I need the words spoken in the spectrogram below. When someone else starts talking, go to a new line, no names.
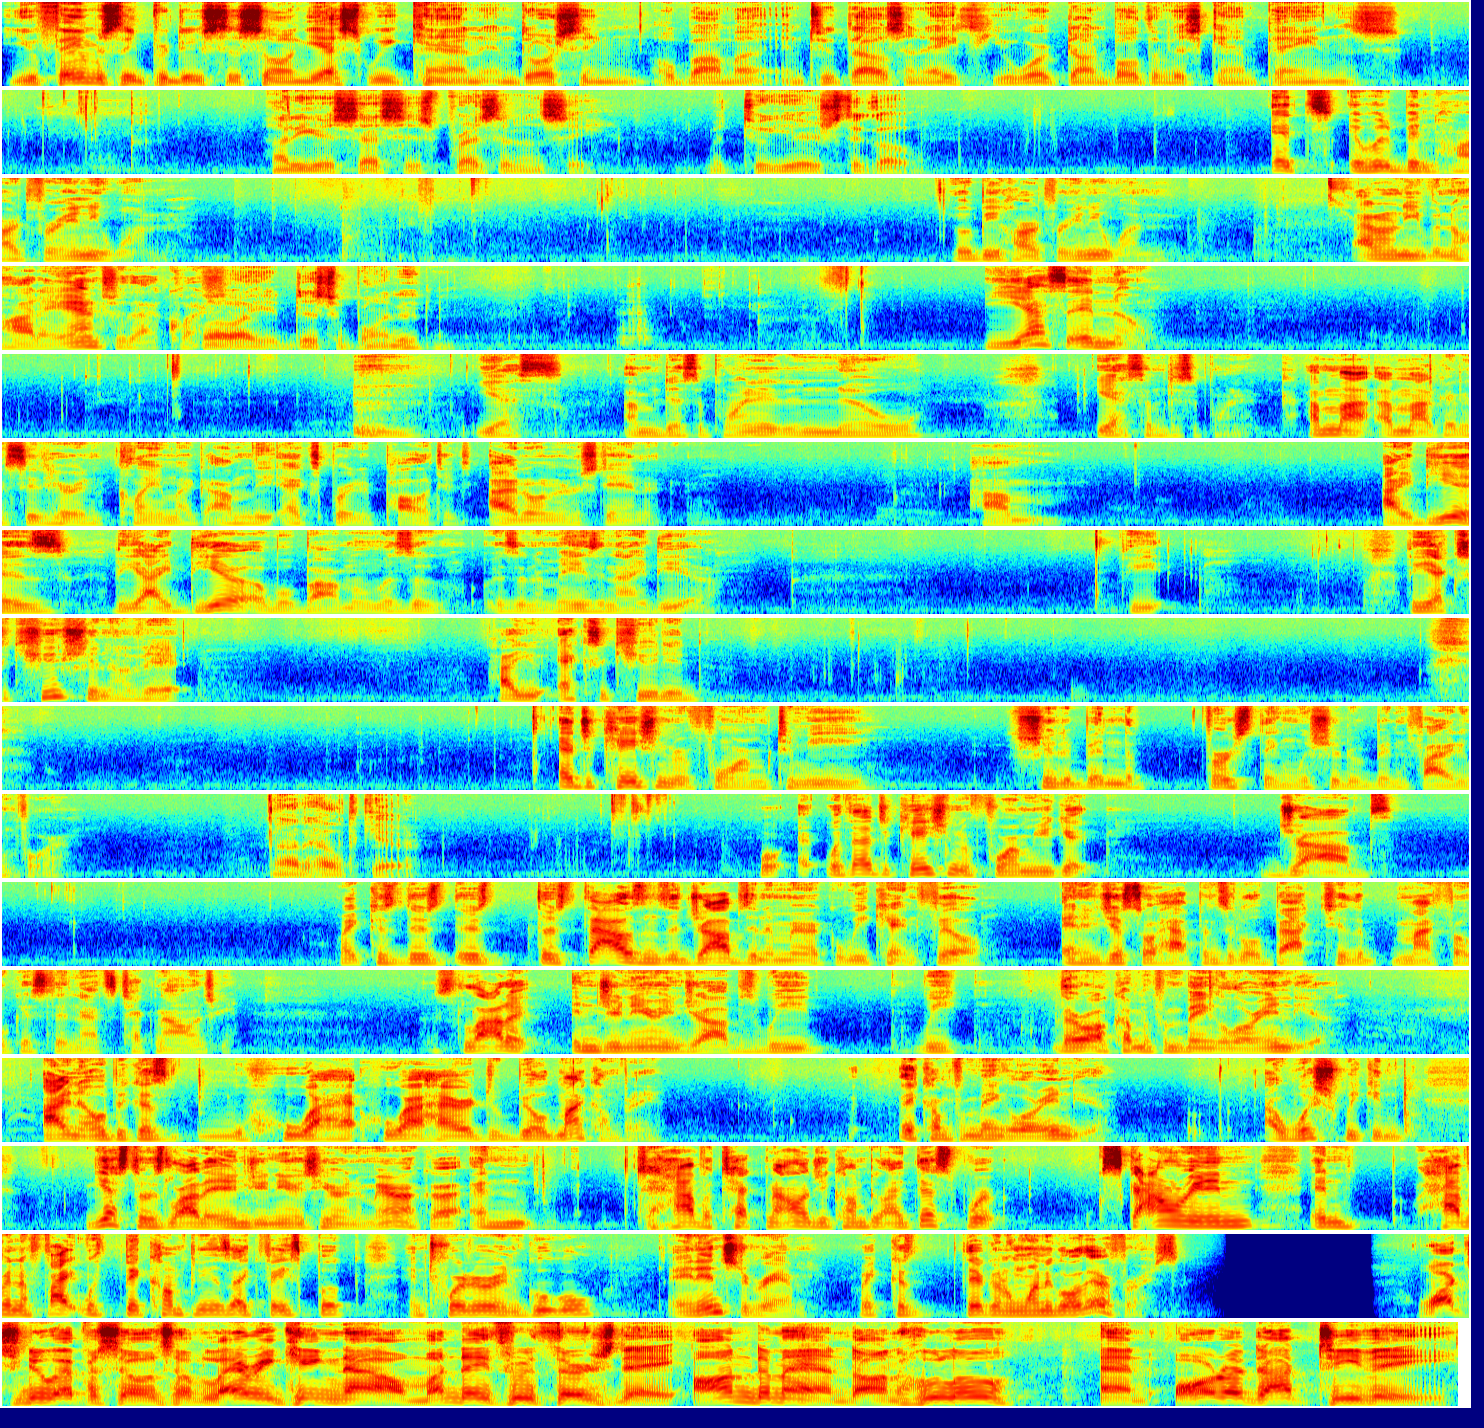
You famously produced the song Yes We Can, endorsing Obama in 2008. You worked on both of his campaigns. How do you assess his presidency with two years to go?
It's, it would have been hard for anyone. It would be hard for anyone. I don't even know how to answer that question.
Well, are you disappointed?
Yes and no. Yes, I'm disappointed, and no, yes, I'm disappointed. I'm not. I'm not going to sit here and claim like I'm the expert at politics. I don't understand it. Um, ideas. The idea of Obama was a was an amazing idea. The the execution of it, how you executed education reform to me should have been the first thing we should have been fighting for.
Not health care.
Well, with education reform, you get jobs, right? Because there's there's there's thousands of jobs in America we can't fill, and it just so happens to go back to the, my focus, and that's technology. There's a lot of engineering jobs we we they're all coming from Bangalore, India. I know because who I who I hired to build my company. They come from Bangalore, India. I wish we can. Yes, there's a lot of engineers here in America, and to have a technology company like this, we're scouring and having a fight with big companies like Facebook and Twitter and Google and Instagram, right? Because they're going to want to go there first.
Watch new episodes of Larry King Now, Monday through Thursday, on demand on Hulu and Ora.tv.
